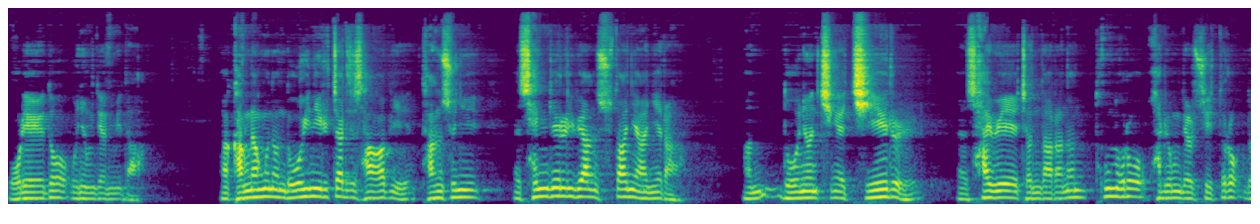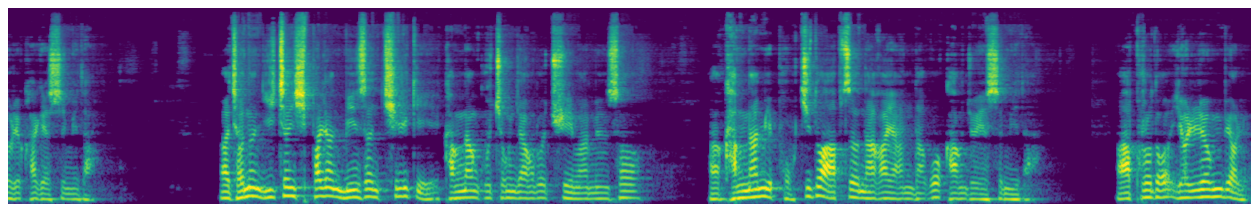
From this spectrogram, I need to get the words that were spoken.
올해에도 운영됩니다. 아, 강남구는 노인 일자리 사업이 단순히 생계를 위한 수단이 아니라 아, 노년층의 지혜를 사회에 전달하는 통로로 활용될 수 있도록 노력하겠습니다. 아, 저는 2018년 민선 7기 강남구청장으로 취임하면서 아, 강남이 복지도 앞서 나가야 한다고 강조했습니다. 앞으로도 연령별,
